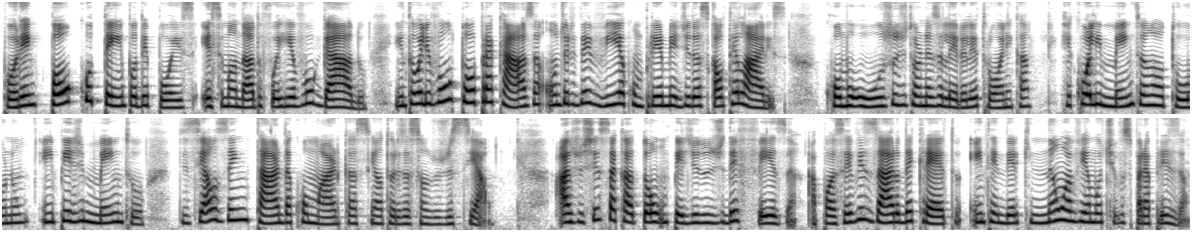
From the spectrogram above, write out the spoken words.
Porém, pouco tempo depois, esse mandado foi revogado, então ele voltou para casa onde ele devia cumprir medidas cautelares, como o uso de tornozeleira eletrônica, recolhimento noturno e impedimento de se ausentar da comarca sem autorização judicial. A Justiça acatou um pedido de defesa após revisar o decreto e entender que não havia motivos para a prisão.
